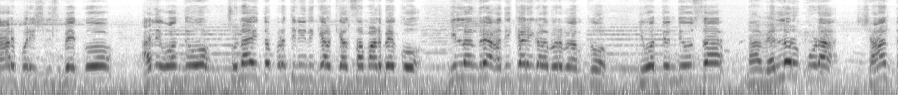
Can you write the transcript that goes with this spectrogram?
ಯಾರು ಪರಿಶೀಲಿಸಬೇಕು? ಅಲ್ಲಿ ಒಂದು ಚುನಾಯಿತ ಪ್ರತಿನಿಧಿಗಳು ಕೆಲಸ ಮಾಡಬೇಕು. ಇಲ್ಲಾಂದ್ರೆ ಅಧಿಕಾರಿಗಳು ಬರಬೇಕು. ಇವತ್ತಿನ ದಿವಸ ನಾವೆಲ್ಲರೂ ಕೂಡ ಶಾಂತ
